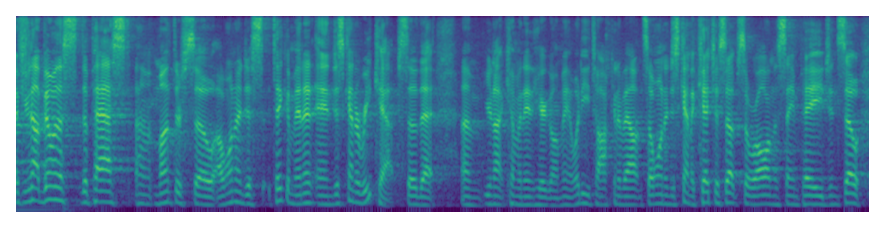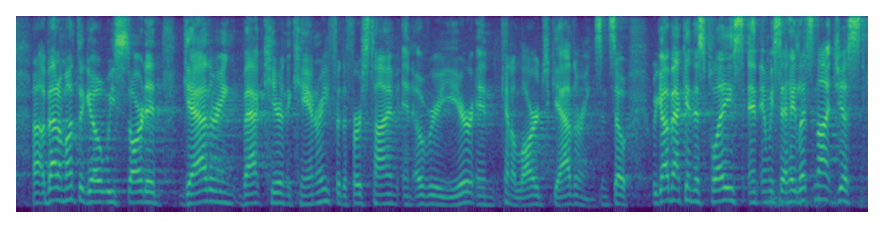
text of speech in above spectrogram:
if you've not been with us the past um, month or so, I want to just take a minute and just kind of recap so that um, you're not coming in here going, man, what are you talking about? And so I want to just kind of catch us up so we're all on the same page. And so uh, about a month ago, we started gathering back here in the cannery for the first time in over a year in kind of large gatherings. And so we got back in this place and, and we said, hey, let's not just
